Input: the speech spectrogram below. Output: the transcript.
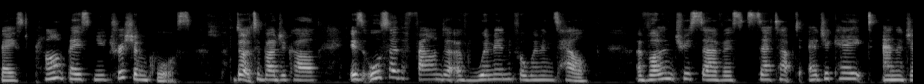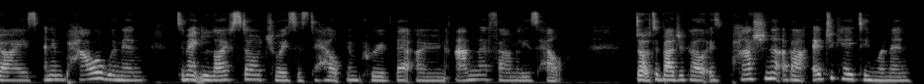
based plant based nutrition course. Dr. Bajekal is also the founder of Women for Women's Health, a voluntary service set up to educate, energize, and empower women to make lifestyle choices to help improve their own and their family's health. Dr. Bajekal is passionate about educating women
